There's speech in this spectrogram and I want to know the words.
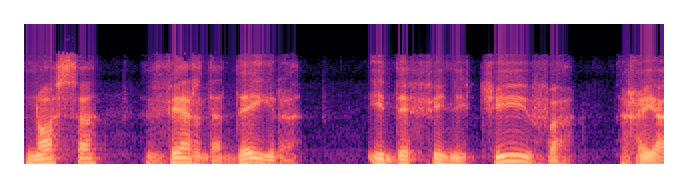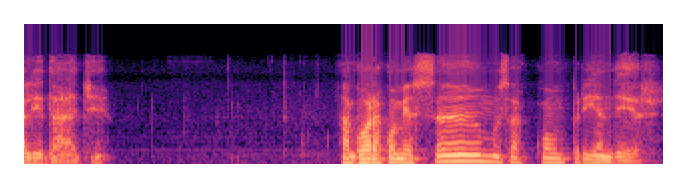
nossa verdadeira e definitiva realidade. Agora começamos a compreender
